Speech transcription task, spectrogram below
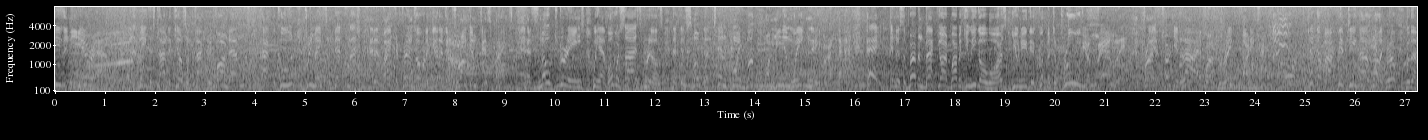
Season year round. That means it's time to kill some factory farmed animals, pack the cooler, cremate some dead flesh, and invite your friends over to get into drunken fistfights. At Smoked Dreams, we have oversized grills that can smoke a 10-point buck or medium-weight neighbor. hey, in the suburban backyard barbecue ego wars, you need the equipment to prove you're manly. Fry a turkey live for a great party trick. Pick up our $15,000 grill with a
